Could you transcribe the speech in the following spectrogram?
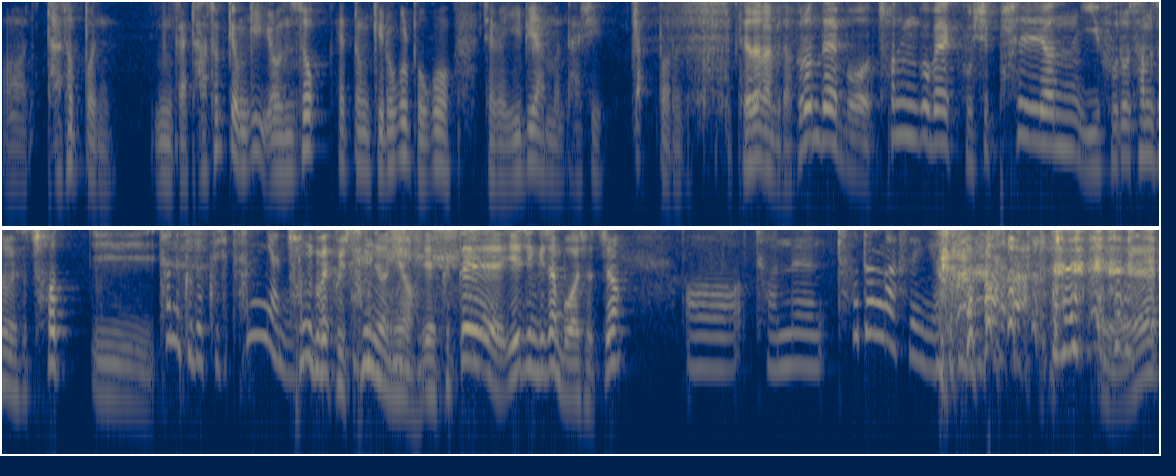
어 다섯 번 그러니까 다섯 경기 연속했던 기록을 보고 제가 입이 한번 다시 쫙 벌어졌습니다. 대단합니다. 그런데 뭐 1998년 이후로 삼성에서 첫 이 1993년 1993년이요. 예, 그때 예진 기자 뭐 하셨죠? 어, 저는 초등학생이었습니다. 예.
